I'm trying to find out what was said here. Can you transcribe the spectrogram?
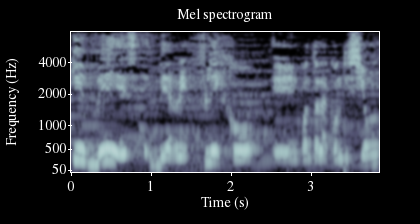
qué ves de reflejo en cuanto a la condición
